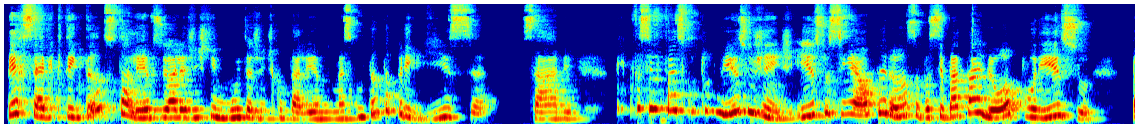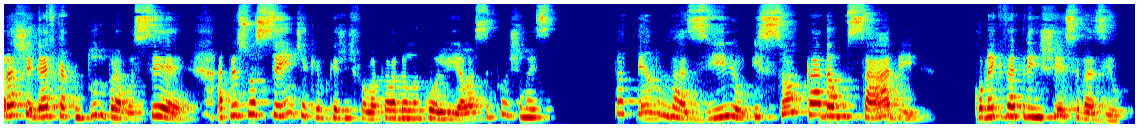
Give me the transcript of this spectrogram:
percebe que tem tantos talentos, e olha, a gente tem muita gente com talento, mas com tanta preguiça, sabe? O que, que você faz com tudo isso, gente? Isso, sim, é alterança. Você batalhou por isso para chegar e ficar com tudo para você, a pessoa sente aquilo que a gente falou, aquela melancolia. Ela assim, poxa, mas tá tendo um vazio e só cada um sabe como é que vai preencher esse vazio,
